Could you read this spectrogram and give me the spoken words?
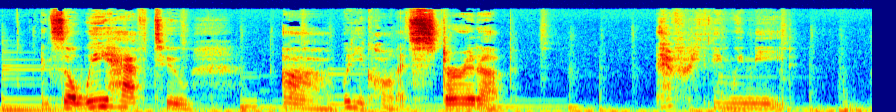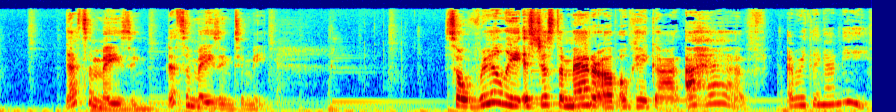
And so we have to uh what do you call that? Stir it up everything we need. That's amazing. That's amazing to me. So, really, it's just a matter of okay, God, I have everything I need.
